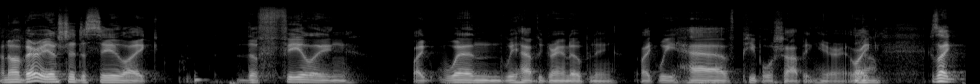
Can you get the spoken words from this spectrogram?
I know. I'm very interested to see like the feeling, like when we have the grand opening, like we have people shopping here, like Yeah. because like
